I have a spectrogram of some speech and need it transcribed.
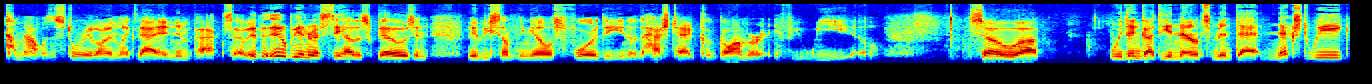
come out with a storyline like that in Impact. So it, it'll be interesting to see how this goes, and maybe something else for the, you know, the hashtag conglomerate, if you will. So, uh, we then got the announcement that next week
